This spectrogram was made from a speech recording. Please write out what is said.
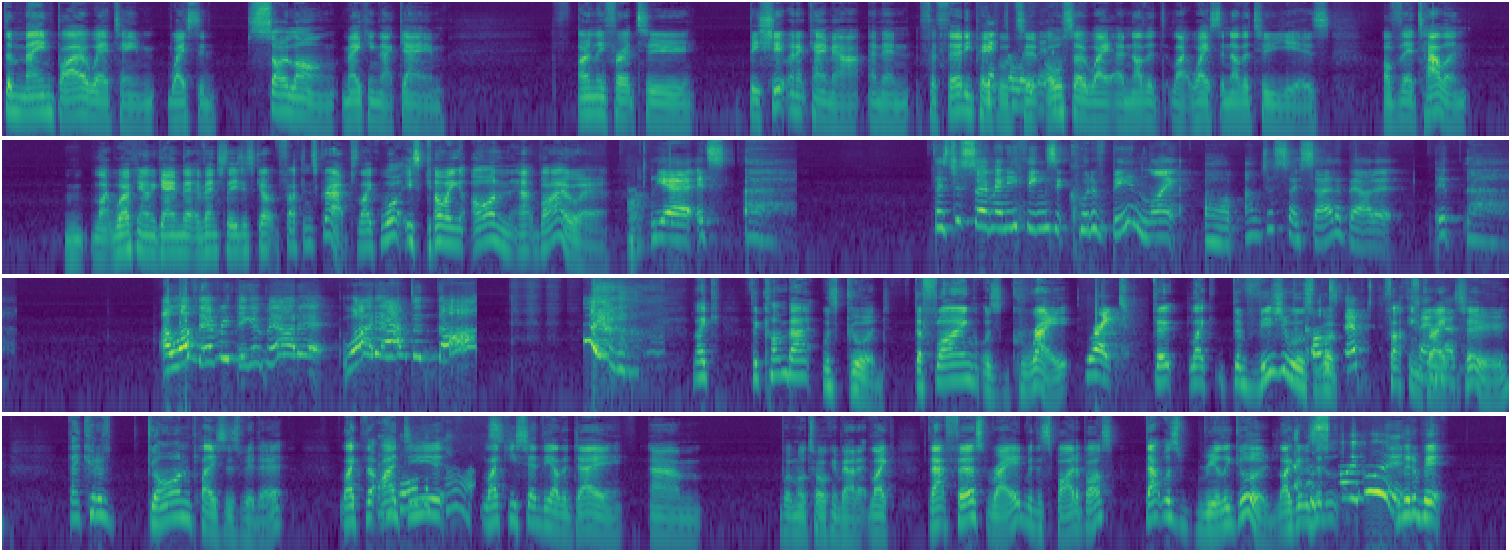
the main BioWare team wasted so long making that game only for it to be shit when it came out and then for 30 people to also wait another like waste another 2 years of their talent like working on a game that eventually just got fucking scrapped like what is going on at BioWare Yeah, it's. Uh, there's just so many things it could have been. Like, oh, I'm just so sad about it. It. Uh, I loved everything about it. Why'd it have to die? like the combat was good the flying was great Great. the like the visuals were fucking fantastic. great too. They could have gone places with it. Like the They all the idea, like you said the other day, um, when we were talking about it, like that first raid with the spider boss, that was really good. Like That it was, was a so good. little bit,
